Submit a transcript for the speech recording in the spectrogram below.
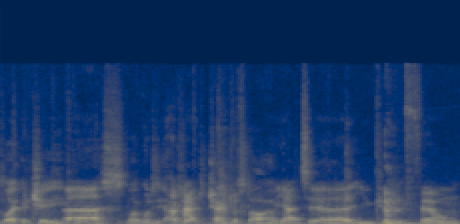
like achieve? What Uh, was- like, what did you, how did you have to change your style? We had to. Uh, you couldn't film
